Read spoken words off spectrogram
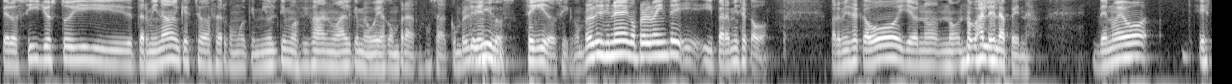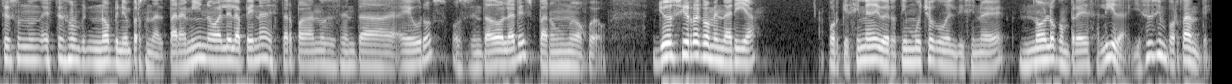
Pero sí, yo estoy determinado en que este va a ser como que mi último FIFA anual que me voy a comprar. O sea, compré el Seguidos. Seguidos, sí. Compré el 19, compré el 20 y, y para mí se acabó. Para mí se acabó y ya no, no, no vale la pena. De nuevo, este es, un, este es un- una opinión personal. Para mí no vale la pena estar pagando 60 euros o 60 dólares para un nuevo juego. Yo sí recomendaría, porque sí me divertí mucho con el 19, no lo compré de salida. Y eso es importante.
